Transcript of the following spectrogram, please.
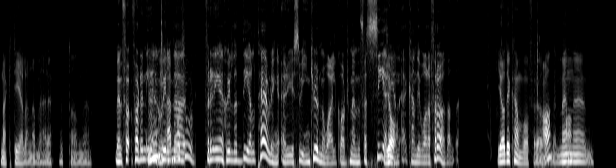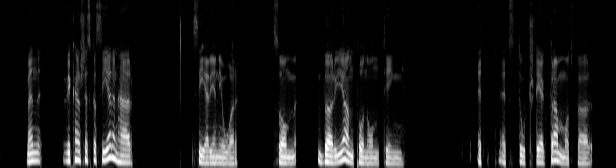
nackdelarna med det, utan eh, Men för, för, den Mm. enskilda, Ja, jag tror, för den enskilda deltävlingen är det ju svinkul med wildcards, men för serien kan det vara förödande. Ja, det kan vara förödande. Ja, men, eh, men vi kanske ska se den här serien i år som början på någonting, ett, ett stort steg framåt för,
